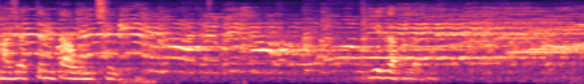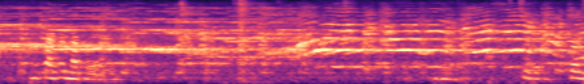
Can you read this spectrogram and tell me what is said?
माझे अत्यंत आवडीचे हे आता. हे काढताना दाखवलं ठीक आहे चल.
